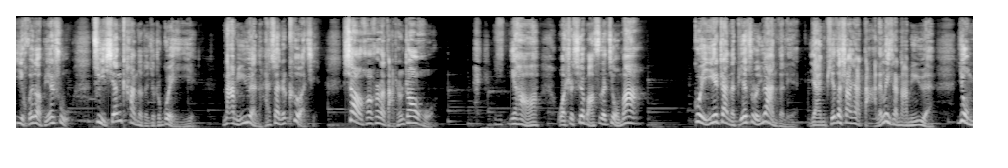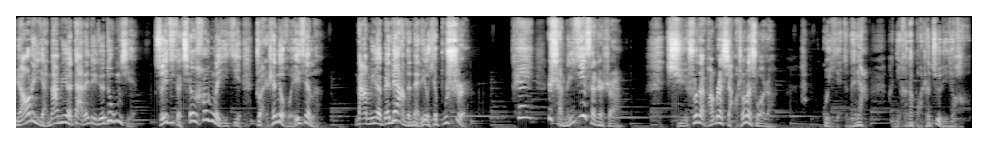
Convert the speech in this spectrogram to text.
一回到别墅，最先看到的就是桂姨，那明月呢还算是客气，笑呵呵的打声招呼。你你好啊，我是薛宝四的舅妈。桂姨站在别墅的院子里，眼皮子上下打量了一下那明月，又瞄了一眼那明月带来的一堆东西，随即就轻哼了一记，转身就回去了。那明月被晾在那里，有些不适。嘿，这什么意思？啊这是？许叔在旁边小声的说着：“贵爷就那样，你和她保持距离就好。”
